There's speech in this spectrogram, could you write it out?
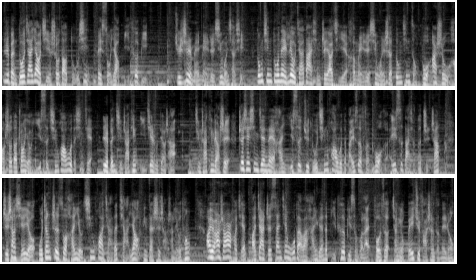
日本多家药企收到毒信，被索要比特币。据日媒《每日新闻》消息，东京都内六家大型制药企业和每日新闻社东京总部二十五号收到装有疑似氰化物的信件，日本警察厅已介入调查。警察厅表示，这些信件内含疑似剧毒氰化物的白色粉末和 A4 大小的纸张，纸上写有“我将制作含有氰化钾的假药，并在市场上流通。二月二十二号前把价值三千五百万韩元的比特币送过来，否则将有悲剧发生”等内容。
